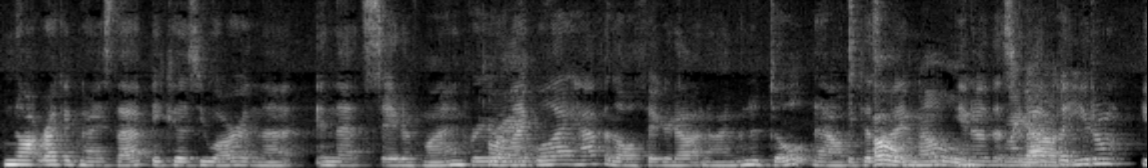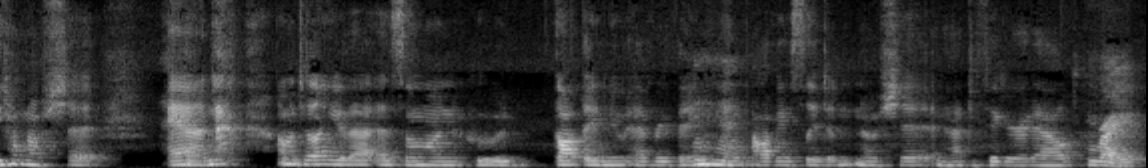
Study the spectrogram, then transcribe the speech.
not recognize that because you are in that in that state of mind where you're Right. like well i have it all figured out and i'm an adult now because Oh, i'm no. you know this my or that God. but you don't you don't know shit and i'm telling you that as someone who thought they knew everything Mhm. and obviously didn't know shit and had to figure it out right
